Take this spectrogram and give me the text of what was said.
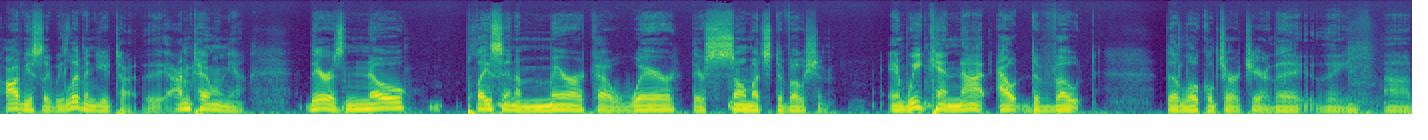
obviously we live in Utah. I'm telling you, there is no place in America where there's so much devotion. And we cannot out devote the local church here, the the uh,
